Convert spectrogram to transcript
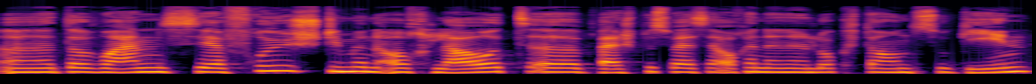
Äh, da waren sehr früh Stimmen auch laut, äh, beispielsweise auch in einen Lockdown zu gehen,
